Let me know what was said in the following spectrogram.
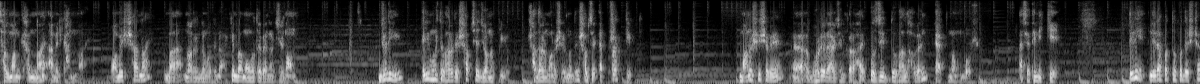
সালমান খান নয়, আমির খান নয়। অমিত শাহ নয় বা নরেন্দ্র মোদী নয় কিংবা মমতা ব্যানার্জি নন। যদি এই মুহূর্তে ভারতের সবচেয়ে জনপ্রিয়, সাধারণ মানুষের মধ্যে সবচেয়ে অ্যাট্রাকটিভ মানুষ হিসেবে ভোটের আয়োজন করা হয়, অজিত দোভাল হবেন এক নম্বর। আচ্ছা তিনি কে? তিনি নিরাপত্তা উপদেষ্টা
